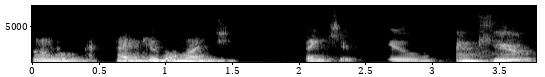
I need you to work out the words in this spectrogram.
So thank you so much. Thank you. Thank you. Thank you.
